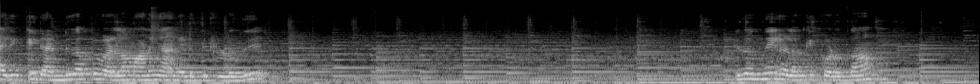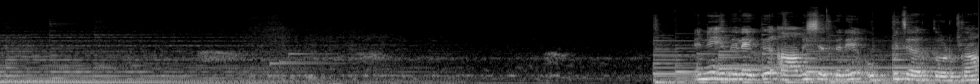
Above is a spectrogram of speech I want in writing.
അരിക്ക് രണ്ട് കപ്പ് വെള്ളമാണ് ഞാൻ എടുത്തിട്ടുള്ളത്. ഇതൊന്ന് ഇളക്കി കൊടുക്കാം. ഇനി ഇതിലേക്ക് ആവശ്യത്തിന് ഉപ്പ് ചേർത്ത് കൊടുക്കാം.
